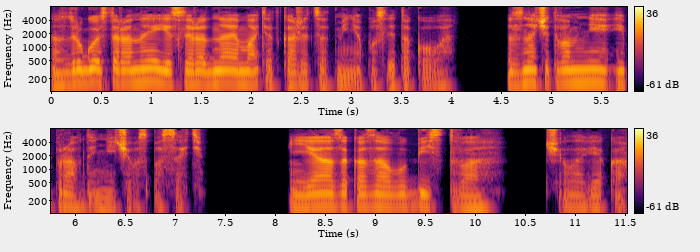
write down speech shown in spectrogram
С другой стороны, если родная мать откажется от меня после такого, значит, во мне и правда нечего спасать. Я заказал убийство человека.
